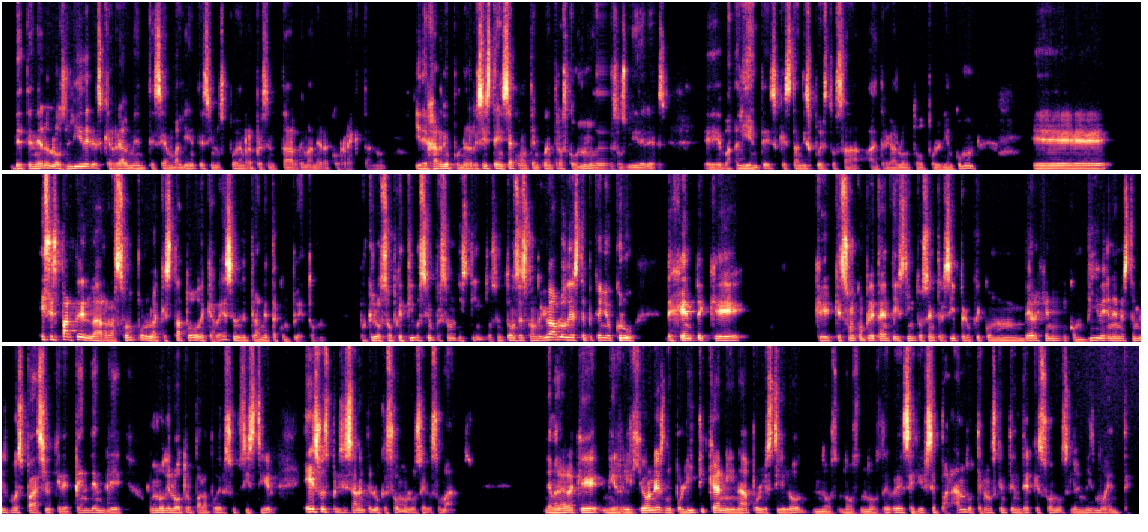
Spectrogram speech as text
de tener a los líderes que realmente sean valientes y nos puedan representar de manera correcta, ¿no? Y dejar de oponer resistencia cuando te encuentras con uno de esos líderes eh, valientes que están dispuestos a, entregarlo todo por el bien común. Eh, esa es parte de la razón por la que está todo de cabeza en el planeta completo, ¿no? Porque los objetivos siempre son distintos. Entonces, cuando yo hablo de este pequeño crew de gente que que, son completamente distintos entre sí, pero que convergen y conviven en este mismo espacio y que dependen de uno del otro para poder subsistir, eso es precisamente lo que somos los seres humanos. De manera que ni religiones, ni política, ni nada por el estilo nos, nos, nos debe seguir separando. Tenemos que entender que somos el mismo ente.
